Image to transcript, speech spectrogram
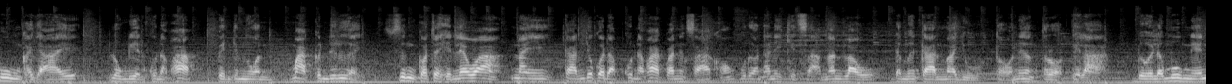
มุ่งขยายโรงเรียนคุณภาพเป็นจำนวนมากขึ้นเรื่อยๆ ซึ่งก็จะเห็นแล้วว่าในการยกระดับคุณภาพการศึกษาของอุดรธานีเขตสามนั้นเราดำเนินการมาอยู่ต่อเนื่องตลอดเวลา โดยเรามุ่งเน้น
